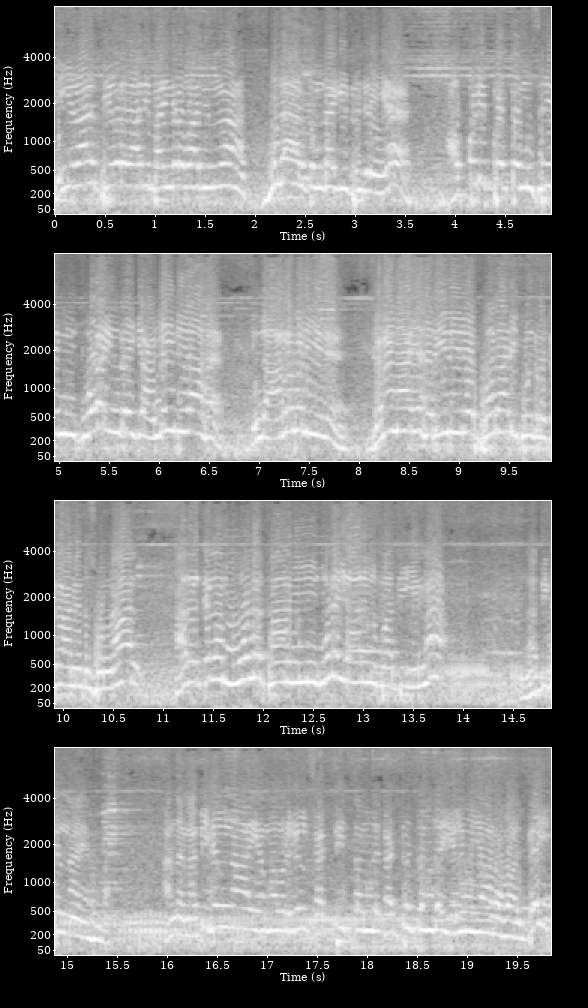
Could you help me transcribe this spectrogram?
நீங்க தான் தீவிரவாதி பயங்கரவாதி உதாரணத்தை உண்டாக்கிட்டு இருக்கிறீங்க. அப்படிப்பட்ட முஸ்லீமும் கூட இன்றைக்கு அமைதியாக இந்த அரவணையிலே ஜனநாயக ரீதியிலே போராடி கொண்டிருக்கிறான் என்று சொன்னால் அதற்கெல்லாம் மூல காரணமும் கூட யாருன்னு பாத்தீங்கன்னா நபிகள் நாயகம். அந்த நபிகள் நாயகம் அவர்கள் கட்டி தந்த கற்றுத்தந்த எளிமையான வாழ்க்கை.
